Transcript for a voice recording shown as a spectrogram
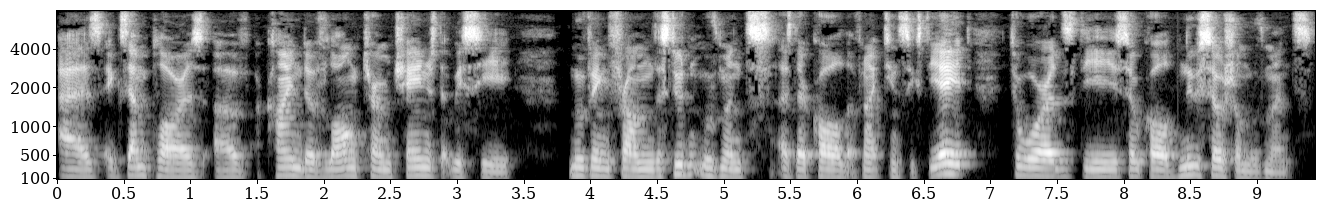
as exemplars of a kind of long term change that we see moving from the student movements, as they're called, of 1968 towards the so called new social movements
